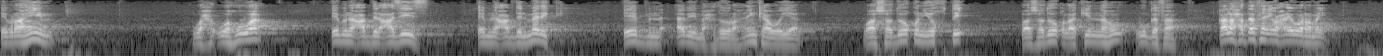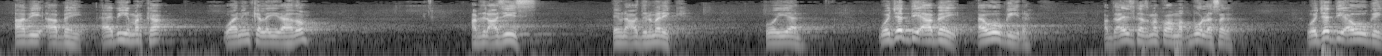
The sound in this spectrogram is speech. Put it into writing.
Ibraahim wa huwa ibnu cabdilcaziiz ibn cabdilmelik ibn abi maxduura ninkaa weeyaan. Waa saduuq yukhطi waa saduuq laakinahu wuu gafaa qaala xadaanii waxa i warramay. Abi aabahi aabihii marka waa ninka la yidhaahdo cabdilcaziiz ibn cabdilmelik weeyaan. Wajadii aabbahay awowgeyna cabdilcaziizkaas marka waa maqbuul isaga. Wajadii awowgey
